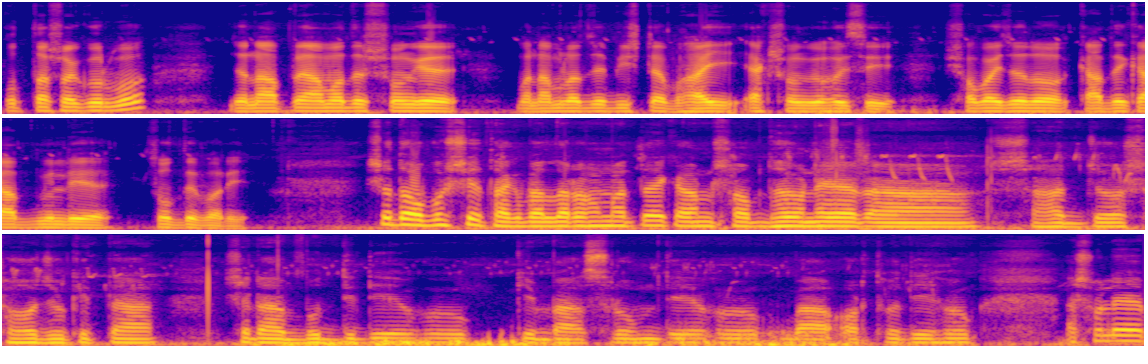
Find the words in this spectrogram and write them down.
প্রত্যাশা করব যেন আপনি আমাদের সঙ্গে মানে আমরা যে বিশটা ভাই একসঙ্গে হয়েছি, সবাই যেন কাঁধে কাঁধ মিলিয়ে চলতে পারি। সে তো অবশ্যই থাকবে আল্লাহ রহমতে, কারণ সব ধরনের সাহায্য, সহযোগিতা সেটা বুদ্ধি দিয়ে হোক কিংবা শ্রম দিয়ে হোক বা অর্থ দিয়ে হোক, আসলে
